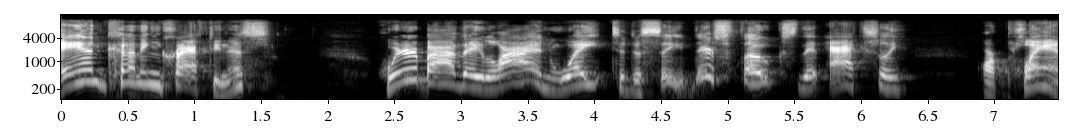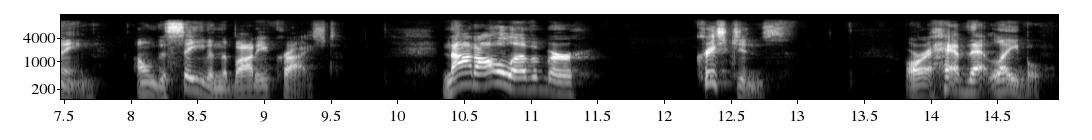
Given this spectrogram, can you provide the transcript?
And cunning craftiness, whereby they lie in wait to deceive. There's folks that actually are planning on deceiving the body of Christ. Not all of them are Christians or have that label.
